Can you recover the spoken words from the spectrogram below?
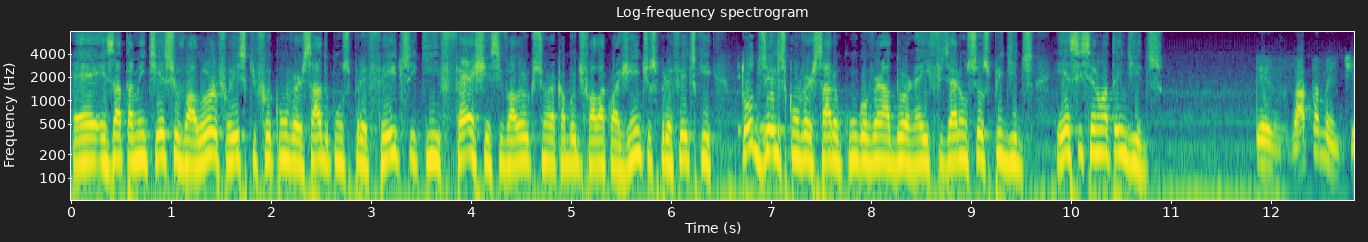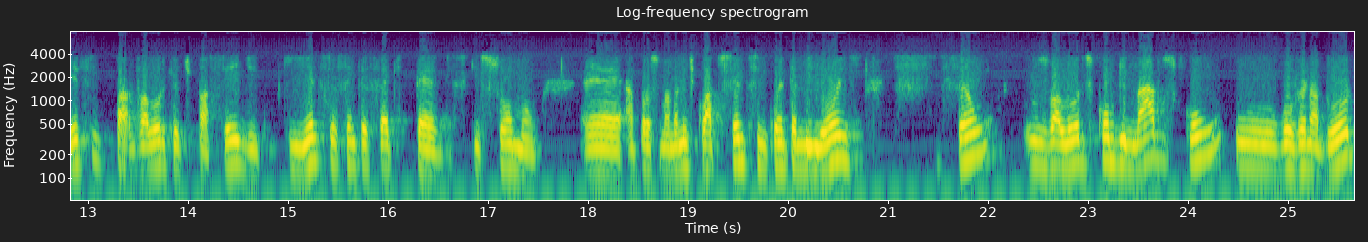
é exatamente esse o valor? Foi isso que foi conversado com os prefeitos e que fecha esse valor que o senhor acabou de falar com a gente? Os prefeitos que todos eles conversaram com o governador né, e fizeram seus pedidos, esses serão atendidos? Exatamente. Esse valor que eu te passei de 567 TEDs, que somam é, aproximadamente 450 milhões, são os valores combinados com o governador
